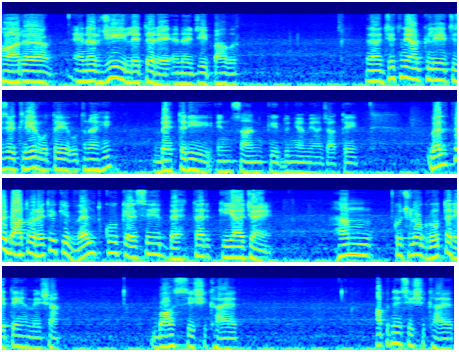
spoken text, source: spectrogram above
और एनर्जी लेते रहे, एनर्जी पावर। जितने आपके लिए चीज़ें क्लियर होते उतना ही। बेहतरी इंसान की दुनिया में आ जाते। वेल्थ पे बात हो रही थी कि वेल्थ को कैसे बेहतर किया जाए। हम कुछ लोग रोते रहते हैं हमेशा। बॉस से शिकायत, अपने से शिकायत,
